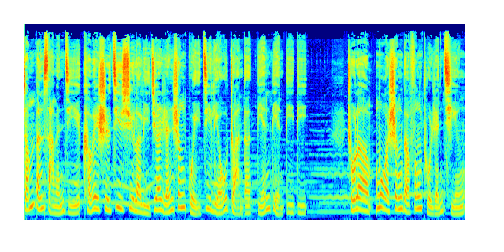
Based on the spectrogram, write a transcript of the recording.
整本散文集可谓是继续了李娟人生轨迹流转的点点滴滴，除了陌生的风土人情，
